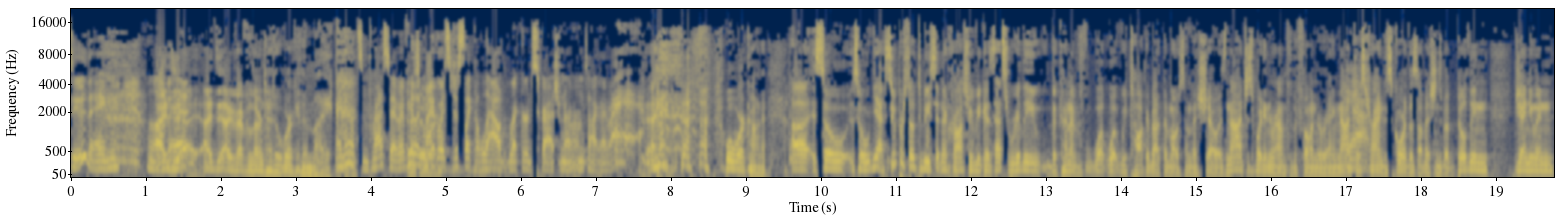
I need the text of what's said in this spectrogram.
soothing. Love I, it. did, I, I I've learned how to work the mic. I know it's impressive. I feel As like my were. voice is just like a loud record scratch whenever I'm talking. Like, "Ah." we'll work on it. Uh, so, so yeah, super stoked to be sitting across from you because that's really the kind of what what we talk about the most on this show is not just waiting around for the phone to ring, not Yeah. just trying to score those auditions, but building genuine.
